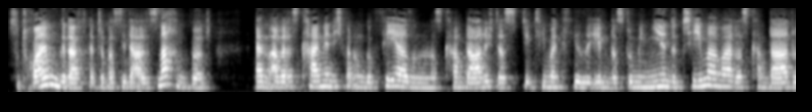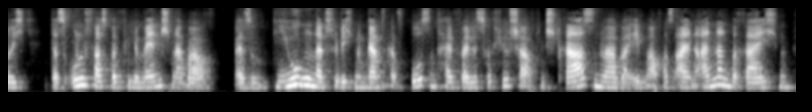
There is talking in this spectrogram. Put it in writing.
zu träumen gedacht hätte, was sie da alles machen wird. Ähm, aber das kam ja nicht von ungefähr, sondern das kam dadurch, dass die Klimakrise eben das dominierende Thema war. Das kam dadurch, dass unfassbar viele Menschen, aber auch also die Jugend natürlich in einem ganz, ganz großen Teil Fridays for Future auf den Straßen war, aber eben auch aus allen anderen Bereichen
